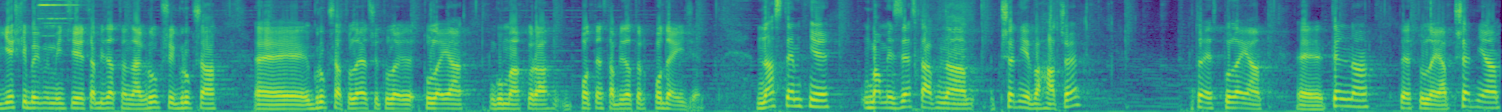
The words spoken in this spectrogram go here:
jeśli będziecie stabilizator na grubszy, grubsza, grubsza tuleja czy tule, tuleja guma, która pod ten stabilizator podejdzie. Następnie mamy zestaw na przednie wahacze. To jest tuleja tylna, to jest tuleja przednia,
